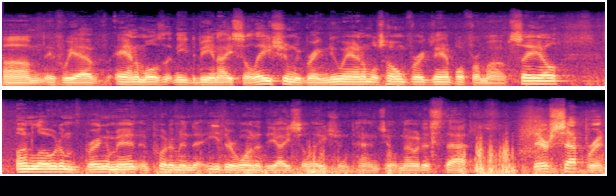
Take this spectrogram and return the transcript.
Um, if we have animals that need to be in isolation, we bring new animals home, for example, from a sale, unload them, bring them in, and put them into either one of the isolation pens. You'll notice that they're separate.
